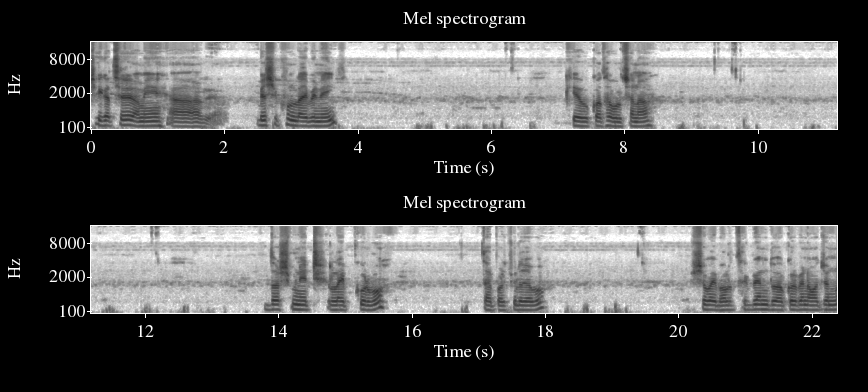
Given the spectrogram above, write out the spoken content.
ঠিক আছে, আমি আর বেশিক্ষণ লাইভে নেই। কেউ কথা বলছে না। দশ মিনিট লাইভ করব, তারপর চলে যাব। সবাই ভালো থাকবেন, দোয়া করবেন আমার জন্য।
